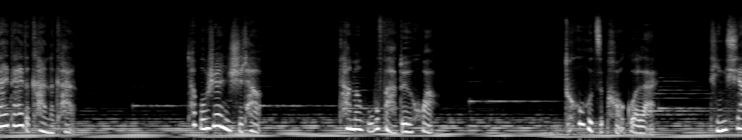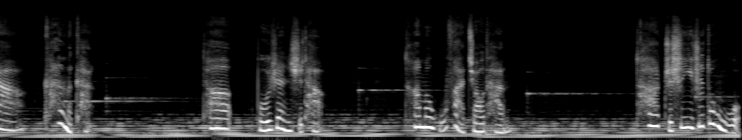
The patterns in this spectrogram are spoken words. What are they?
呆呆的看了看，他不认识他，他们无法对话。兔子跑过来，停下看了看，他不认识他，他们无法交谈。它只是一只动物，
